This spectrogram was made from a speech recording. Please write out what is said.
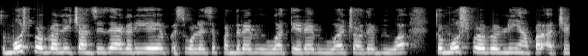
तो मोस्ट प्रोबेबली चांसेस है, अगर ये सोलह से पंद्रह भी हुआ, तेरह भी हुआ, चौदह भी हुआ तो मोस्ट प्रोबेबली यहाँ पर अच्छे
